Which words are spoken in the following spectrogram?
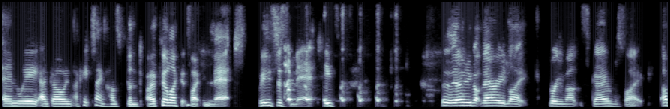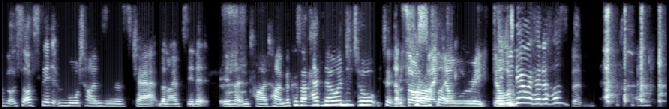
and we are going. I keep saying husband. I feel like it's like Matt. He's just Matt. He's. They only got married like three months ago. I'm just like I've, so I've said it more times in this chat than I've said it in the entire time because I've had no one to talk to. That's So all I'm right. like, don't worry. Did Don't you worry. know I had a husband? um,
